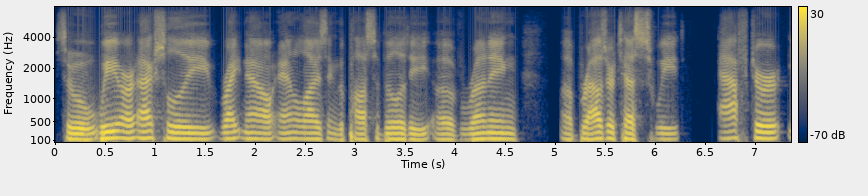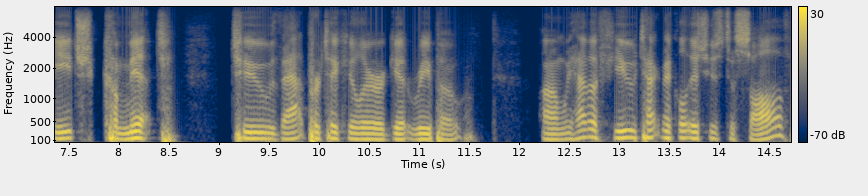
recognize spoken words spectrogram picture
So we are actually right now analyzing the possibility of running a browser test suite after each commit to that particular Git repo. Um, we have a few technical issues to solve.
